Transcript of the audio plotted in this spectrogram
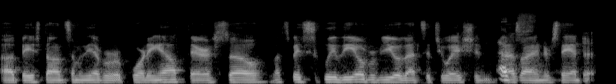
uh, based on some of the ever reporting out there. So that's basically the overview of that situation that's, as I understand it.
